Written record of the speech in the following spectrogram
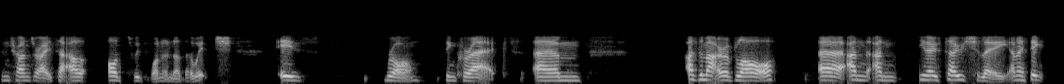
and trans rights are at odds with one another, which is wrong. It's incorrect. Um, as a matter of law uh, and and you know socially, and I think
